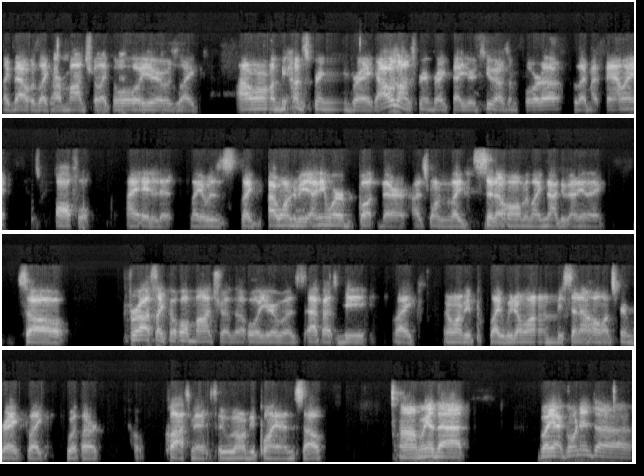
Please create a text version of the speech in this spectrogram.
Like that was like our mantra. Like the whole year it was like I don't want to be on spring break. I was on spring break that year too. I was in Florida with like my family. It was awful. I hated it. Like it was like I wanted to be anywhere but there. I just wanted to like sit at home and like not do anything. So for us, like the whole mantra the whole year was FSB. Like we don't want to be like we don't want to be sitting at home on spring break like with our classmates. We want to be playing. So um, we had that. But yeah, going into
